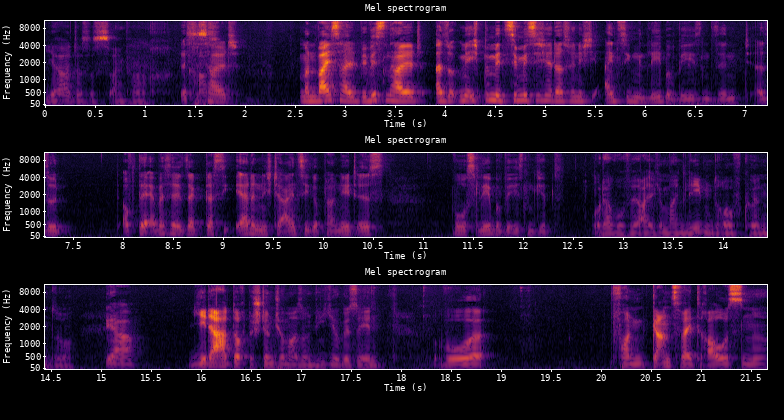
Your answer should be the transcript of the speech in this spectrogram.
Ja, das ist einfach. Es ist halt, man weiß halt, wir wissen halt, also ich bin mir ziemlich sicher, dass wir nicht die einzigen Lebewesen sind. Also auf der, besser gesagt, dass die Erde nicht der einzige Planet ist, wo es Lebewesen gibt. Oder wo wir allgemein leben drauf können, so. Ja. Jeder hat doch bestimmt schon mal so ein Video gesehen, wo von ganz weit draußen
